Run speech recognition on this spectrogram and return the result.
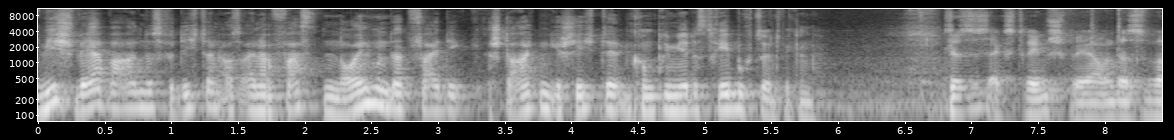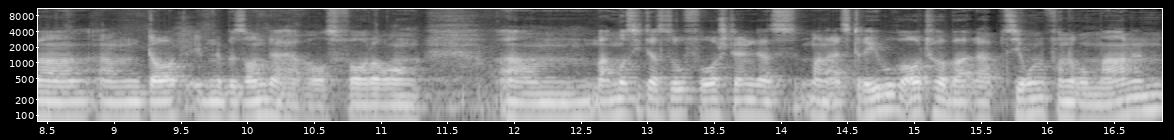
Wie schwer war denn das für dich dann aus einer fast 900-seitig starken Geschichte ein komprimiertes Drehbuch zu entwickeln? Das ist extrem schwer und das war ähm, dort eben eine besondere Herausforderung. Ähm, man muss sich das so vorstellen, dass man als Drehbuchautor bei Adaptionen von Romanen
